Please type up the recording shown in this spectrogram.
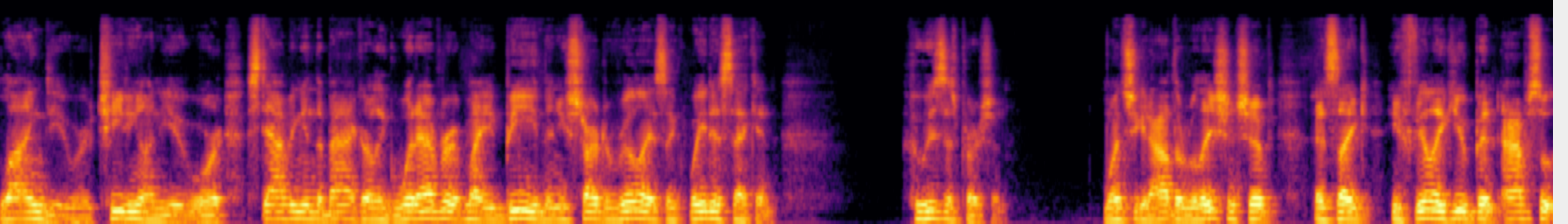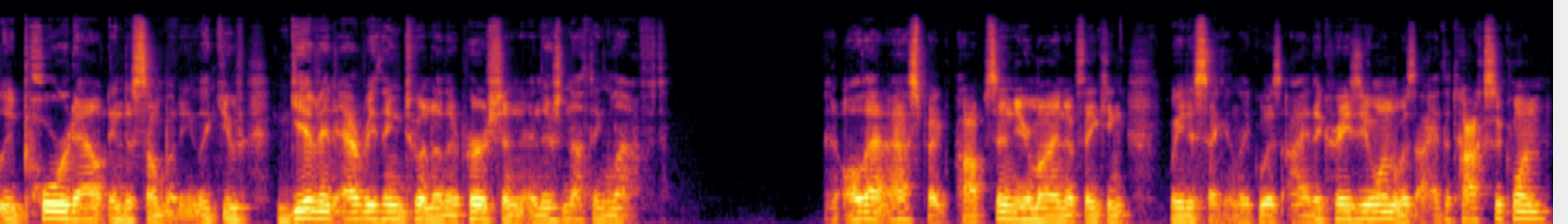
lying to you or cheating on you or stabbing in the back or like whatever it might be, then you start to realize, like, wait a second, who is this person? Once you get out of the relationship, it's like you feel like you've been absolutely poured out into somebody, like you've given everything to another person and there's nothing left. And all that aspect pops into your mind of thinking, wait a second, like, was I the crazy one? Was I the toxic one?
